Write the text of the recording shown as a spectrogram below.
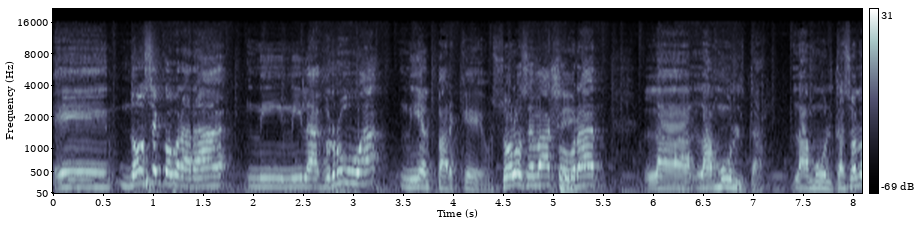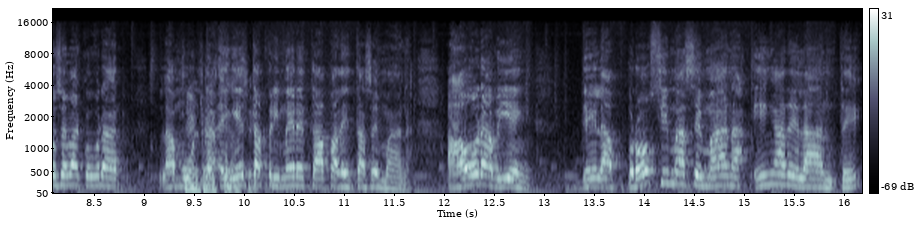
eh, no se cobrará ni, ni la grúa ni el parqueo. Solo se va a cobrar la, la multa. La multa. Solo se va a cobrar la multa en esta sí. primera etapa de esta semana. Ahora bien, de la próxima semana en adelante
